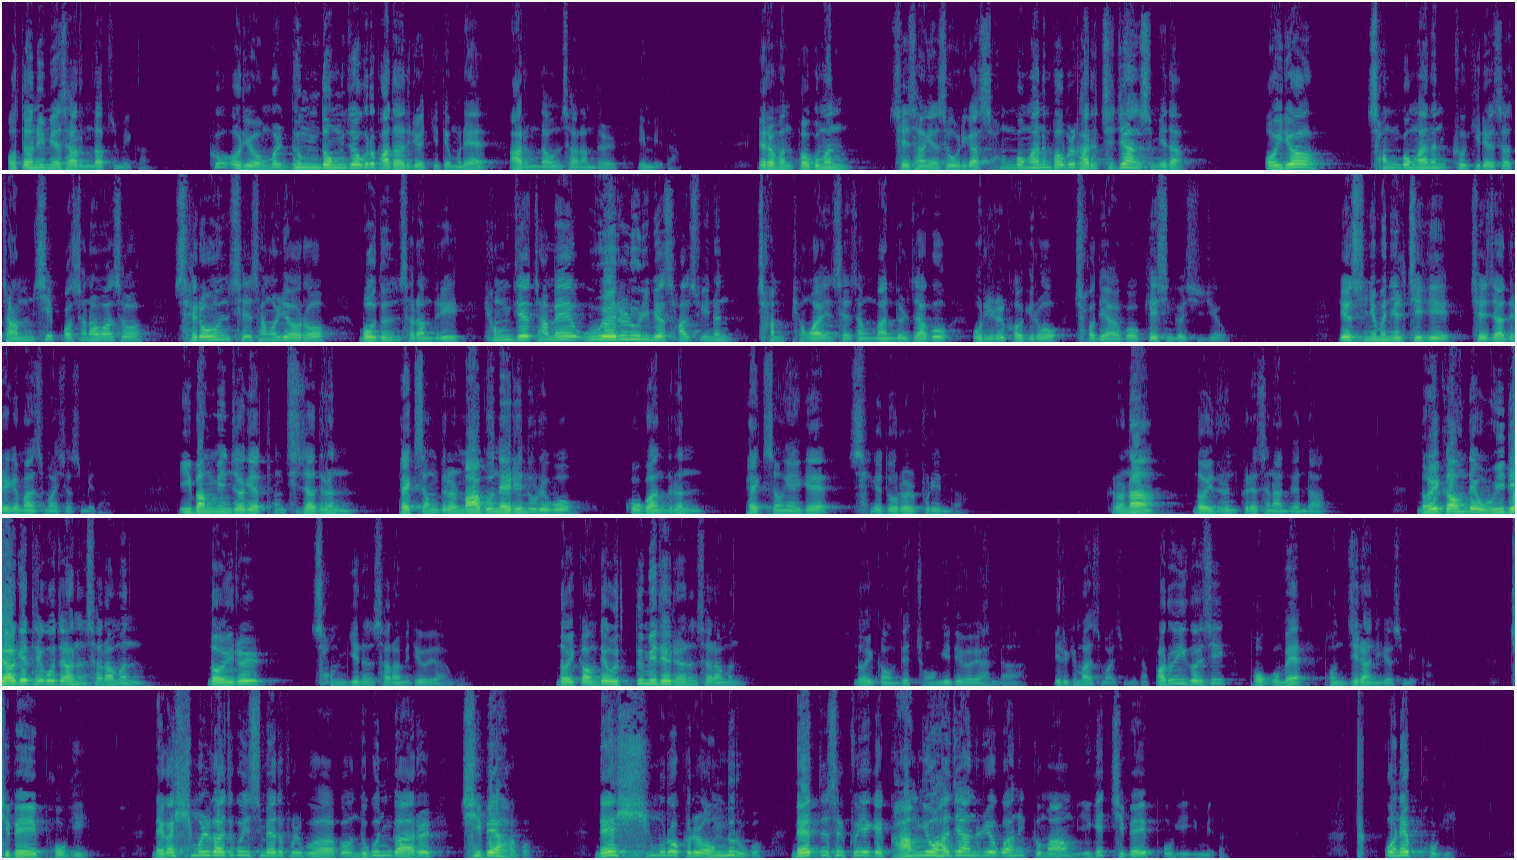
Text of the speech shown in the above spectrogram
어떤 의미에서 아름답습니까? 그 어려움을 능동적으로 받아들였기 때문에 아름다운 사람들입니다. 여러분, 복음은 세상에서 우리가 성공하는 법을 가르치지 않습니다. 오히려 성공하는 그 길에서 잠시 벗어나와서 새로운 세상을 열어 모든 사람들이 형제 자매의 우애를 누리며 살 수 있는 참 평화의 세상 만들자고 우리를 거기로 초대하고 계신 것이지요. 예수님은 일찍이 제자들에게 말씀하셨습니다. 이방 민족의 통치자들은 백성들을 마구 내리누르고 고관들은 백성에게 세도를 부린다. 그러나 너희들은 그래서는 안 된다. 너희 가운데 위대하게 되고자 하는 사람은 너희를 섬기는 사람이 되어야 하고 너희 가운데 으뜸이 되려는 사람은 너희 가운데 종이 되어야 한다. 이렇게 말씀하십니다. 바로 이것이 복음의 본질 아니겠습니까? 지배의 포기. 내가 힘을 가지고 있음에도 불구하고 누군가를 지배하고 내 힘으로 그를 억누르고 내 뜻을 그에게 강요하지 않으려고 하는 그 마음, 이게 지배의 포기입니다. 특권의 포기.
